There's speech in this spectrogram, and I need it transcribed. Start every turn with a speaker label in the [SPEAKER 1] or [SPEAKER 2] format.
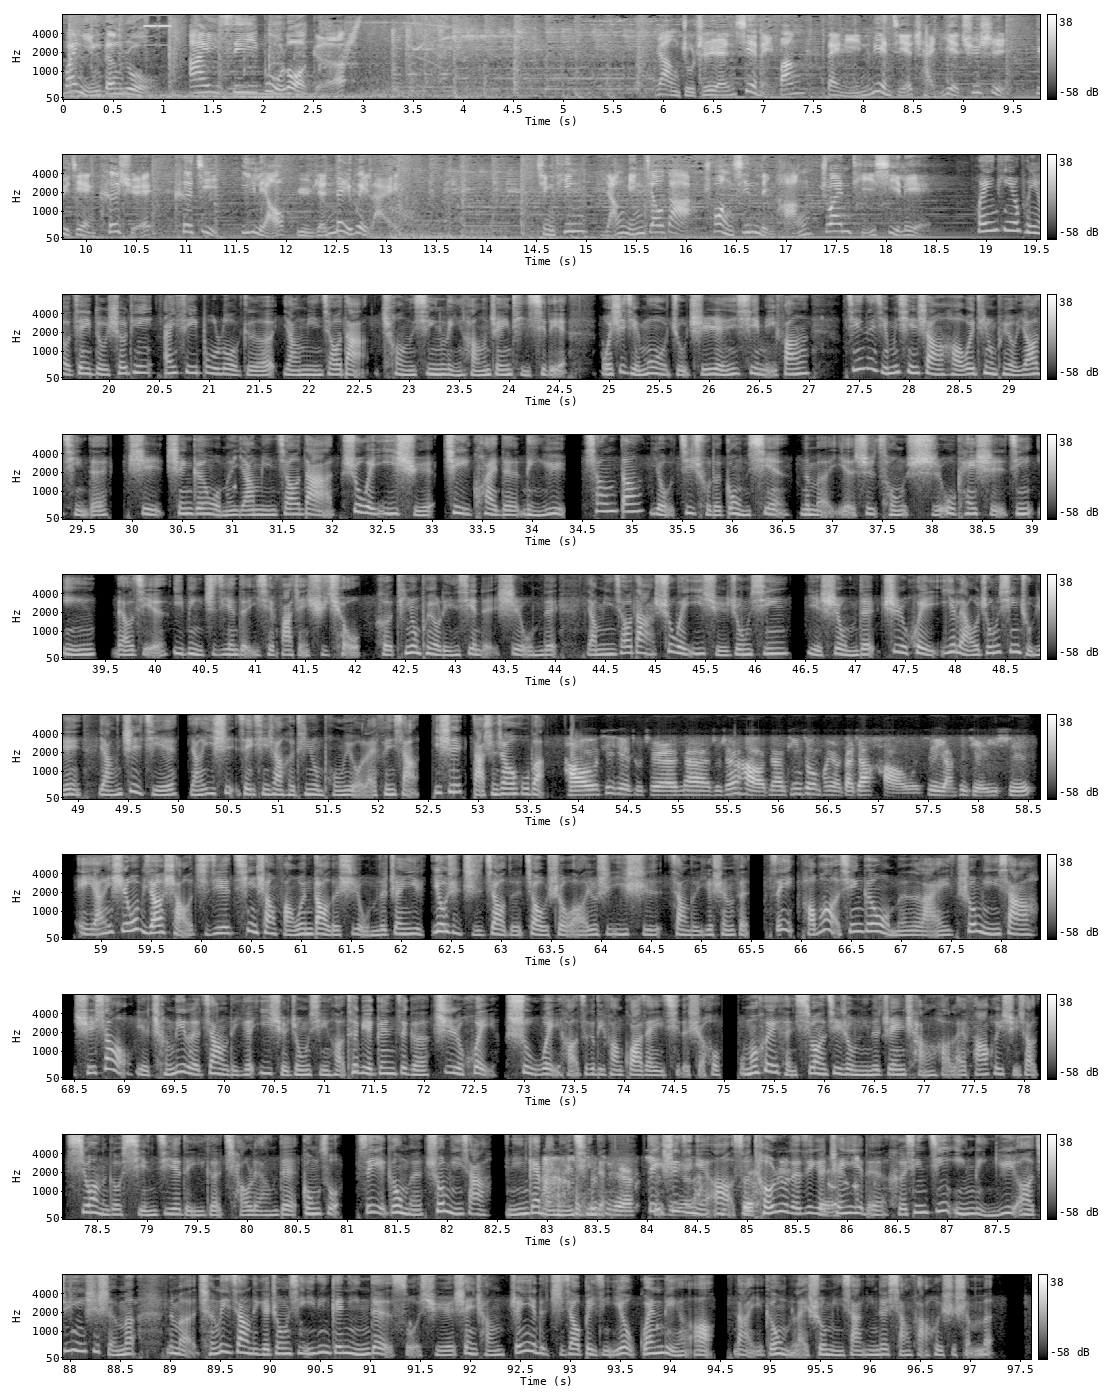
[SPEAKER 1] 欢迎登入 IC 部落格，让主持人谢美芳带您链接产业趋势，遇见科学、科技、医疗与人类未来。请听阳明交大创新领航专题系列。
[SPEAKER 2] 欢迎听众朋友再度收听 IC 部落格阳明交大创新领航专题系列，我是节目主持人谢美芳。今天在节目线上哈，为听众朋友邀请的是深耕我们阳明交大数位医学这一块的领域。相当有基础的贡献，那么也是从实物开始经营，了解疫病之间的一些发展需求。和听众朋友连线的是我们的阳明交大数位医学中心，也是我们的智慧医疗中心主任杨志杰杨医师，在线上和听众朋友来分享。医师打声招呼吧。
[SPEAKER 3] 好，谢谢主持人。那主持人好，那听众朋友大家好，我是杨志杰医师。
[SPEAKER 2] 哎，杨医师，我比较少直接线上访问到的是我们的专业，又是执教的教授啊，又是医师这样的一个身份，所以好不好？先跟我们来说明一下啊，学校也成立了这样的一个医学中心哈，特别跟这个智慧数位哈这个地方挂在一起的时候，我们会很希望借助您的专长哈，来发挥学校希望能够衔接的一个桥梁的工作，所以也跟我们说明一下。你应该蛮年轻的，对，十几年啊，所投入的这个专业的核心经营领域啊，究竟是什么？那么成立这样的一个中心，一定跟您的所学、擅长、专业的执教背景也有关联啊。那也跟我们来说明一下，您的想法会是什么？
